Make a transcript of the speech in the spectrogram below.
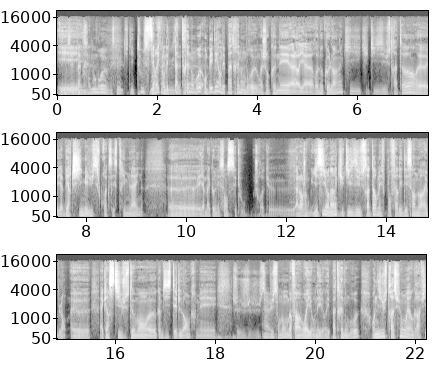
et Vous n'êtes pas très nombreux, parce que tu dis tous. c'est vrai en qu'on n'est vous pas très euh, nombreux. En BD, on n'est pas très nombreux. Moi, j'en connais. Alors, il y a Renaud Collin qui, qui utilise Illustrator. euh, Il y a Berchi, mais lui, je crois que c'est Streamline. Euh, et à ma connaissance, c'est tout. Je crois que. Alors, ici, il y en a un qui utilise Illustrator, mais pour faire des dessins noirs et blancs, euh, avec un style justement euh, comme si c'était de l'encre, mais je, je sais Ah plus oui. son nom. Mais enfin, on n'est on est pas très nombreux. En illustration et en graphisme,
